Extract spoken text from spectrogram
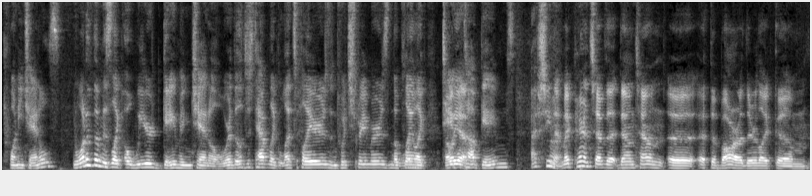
twenty channels, and one of them is like a weird gaming channel where they'll just have like let's players and Twitch streamers, and they'll play What? like Oh, yeah. tabletop games. I've seen Huh. that. My parents have that downtown uh, at the bar. They're like, um,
